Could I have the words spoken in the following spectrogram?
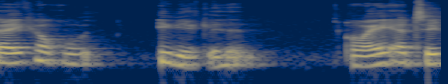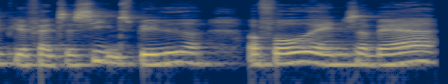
der ikke har rod i virkeligheden og af og til bliver fantasiens billeder og forudanelser værre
